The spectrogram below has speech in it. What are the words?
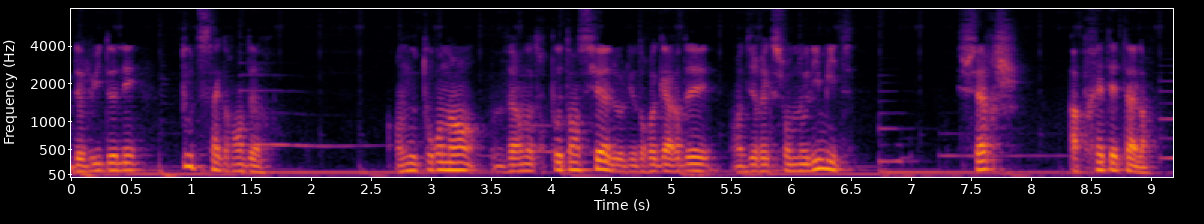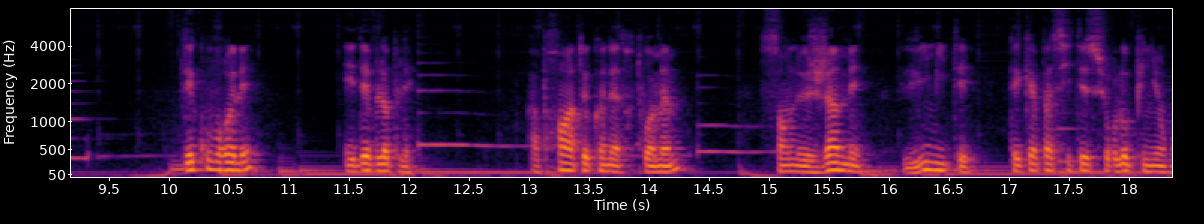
de lui donner toute sa grandeur en nous tournant vers notre potentiel au lieu de regarder en direction de nos limites Cherche après tes talents. Découvre-les et développe-les. Apprends à te connaître toi-même sans ne jamais limiter tes capacités sur l'opinion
